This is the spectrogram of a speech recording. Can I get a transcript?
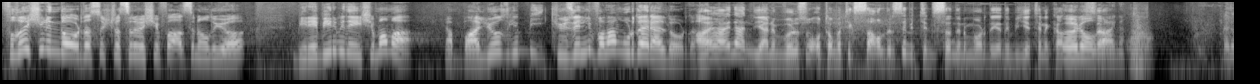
Flash'inin de orada sıçrasını ve şifasını alıyor. Birebir bir değişim ama ya balyoz gibi bir 250 falan vurdu herhalde orada. Aynen aynen yani Varus'un otomatik saldırısı bitirdi sanırım orada ya da bir yetenek attıysa. Öyle oldu aynen. Yani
